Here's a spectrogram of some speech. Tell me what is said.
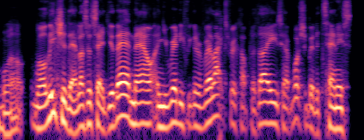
Well, well, at least you're there. As I said, you're there now, and you're ready for you to relax for a couple of days, have, watch a bit of tennis,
